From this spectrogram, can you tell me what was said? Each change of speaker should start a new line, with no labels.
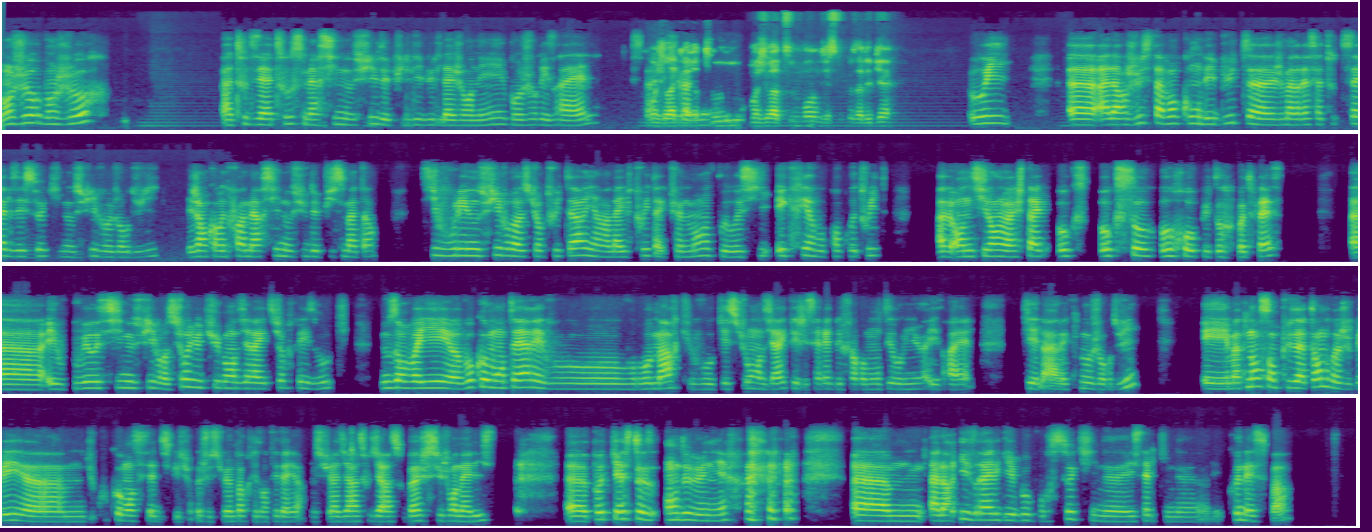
Bonjour, bonjour à toutes et à tous. Merci de nous suivre depuis le début de la journée. Bonjour Israël.
Bonjour à, tous. Bonjour à tout le monde. J'espère que vous allez bien.
Oui. Euh, alors juste avant qu'on débute, euh, je m'adresse à toutes celles et ceux qui nous suivent aujourd'hui. Déjà encore une fois, merci de nous suivre depuis ce matin. Si vous voulez nous suivre sur Twitter, il y a un live tweet actuellement. Vous pouvez aussi écrire vos propres tweets en utilisant le hashtag Oxo, Oro plutôt, Podfest. Euh, et vous pouvez aussi nous suivre sur YouTube en direct, sur Facebook, nous envoyer euh, vos commentaires et vos, remarques, vos questions en direct et j'essaierai de les faire remonter au mieux à Israël qui est là avec nous aujourd'hui. Et maintenant, sans plus attendre, je vais euh, du coup commencer cette discussion. Je ne suis même pas présentée d'ailleurs. Je suis Adira Souba, je suis journaliste, euh, podcasteuse en devenir. alors, Israël Gebo, pour ceux qui ne, et celles qui ne les connaissent pas,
